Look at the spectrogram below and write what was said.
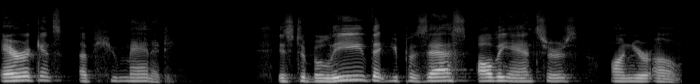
arrogance of humanity is to believe that you possess all the answers on your own.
